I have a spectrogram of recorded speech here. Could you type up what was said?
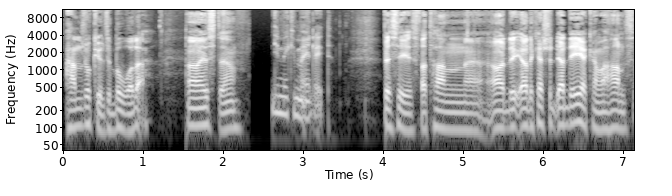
han råkar ut för båda? Ja, just det. Det är mycket möjligt. Precis, för att han, eh, ja det, ja, det, kanske, ja, det kan vara hans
